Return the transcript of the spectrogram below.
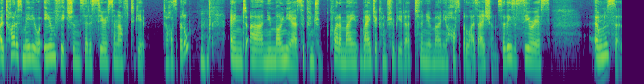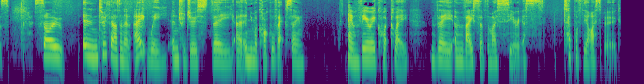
otitis media or ear infections that are serious enough to get to hospital, mm-hmm. and uh, pneumonia. It's a contri- quite a ma- major contributor to pneumonia hospitalisation. So these are serious illnesses. So in 2008, we introduced the uh, pneumococcal vaccine, and very quickly, the invasive, the most serious tip of the iceberg,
